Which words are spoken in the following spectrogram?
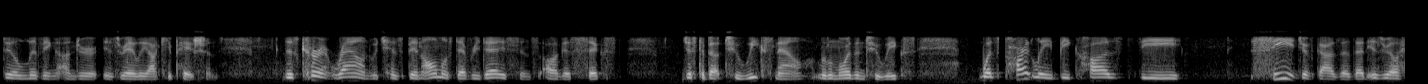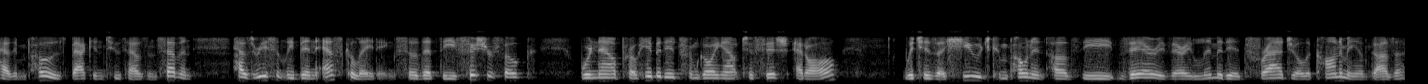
still living under Israeli occupation. This current round, which has been almost every day since August 6th, just about two weeks now, a little more than two weeks, was partly because the siege of Gaza that Israel had imposed back in 2007 has recently been escalating so that the fisher folk were now prohibited from going out to fish at all which is a huge component of the very, very limited, fragile economy of Gaza.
